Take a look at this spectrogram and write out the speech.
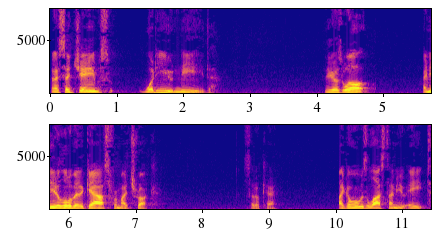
and I said, James, what do you need? he goes, Well, I need a little bit of gas for my truck. I said, Okay. I go, When was the last time you ate?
